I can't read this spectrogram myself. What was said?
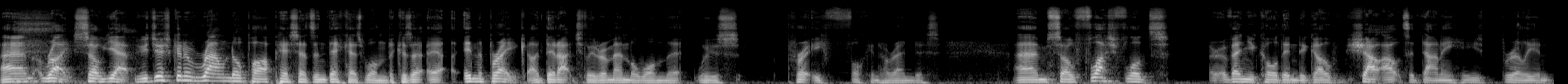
Um, right. So yeah, we're just going to round up our pissheads and dickheads one because uh, uh, in the break I did actually remember one that was pretty fucking horrendous. Um, so flash floods at a venue called Indigo. Shout out to Danny, he's brilliant.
